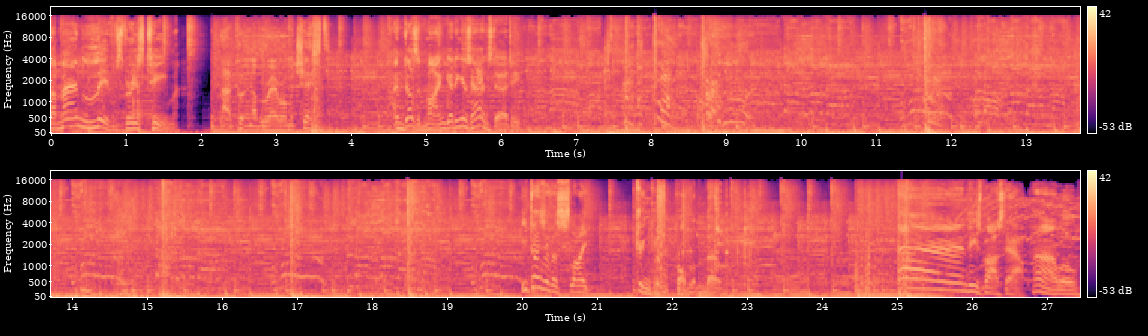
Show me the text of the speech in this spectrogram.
The man lives for his team. That put another hair on my chest. And doesn't mind getting his hands dirty. He does have a slight drinking problem, though. He's passed out. Ah, well,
